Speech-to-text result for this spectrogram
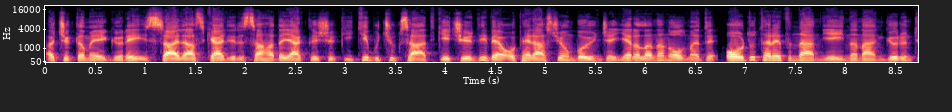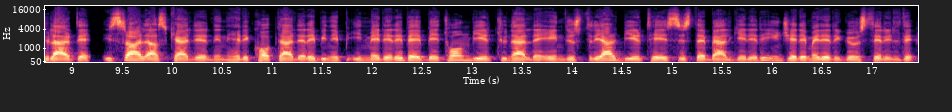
Açıklamaya göre İsrail askerleri sahada yaklaşık iki buçuk saat geçirdi ve operasyon boyunca yaralanan olmadı. Ordu tarafından yayınlanan görüntülerde İsrail askerlerinin helikopterlere binip inmeleri ve beton bir tünelle endüstriyel bir tesiste belgeleri incelemeleri gösterildi.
